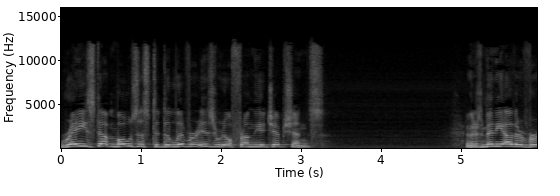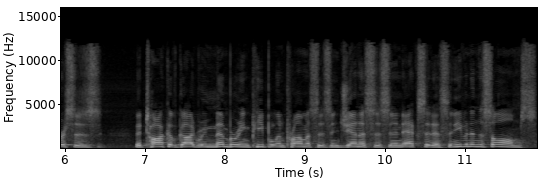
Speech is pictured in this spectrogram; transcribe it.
raised up Moses to deliver Israel from the Egyptians. And there's many other verses that talk of God remembering people and promises in Genesis and in Exodus and even in the Psalms.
